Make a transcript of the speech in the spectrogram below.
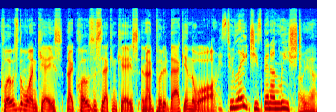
close the one case, and I'd close the second case, and I'd put it back in the wall. It's too late. She's been unleashed. Oh yeah.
